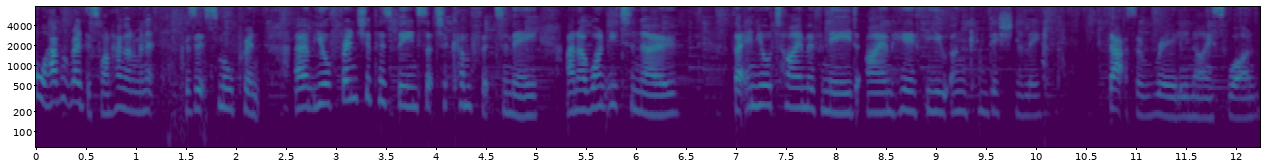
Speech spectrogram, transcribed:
Oh, I haven't read this one. Hang on a minute, because it's small print. Um, your friendship has been such a comfort to me, and I want you to know that in your time of need, I am here for you unconditionally. That's a really nice one.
